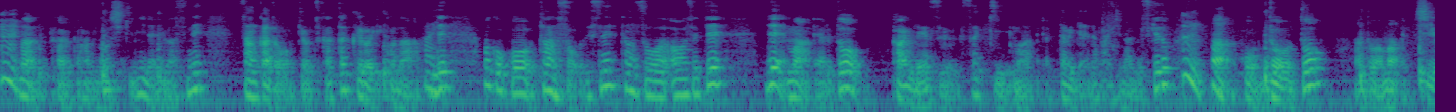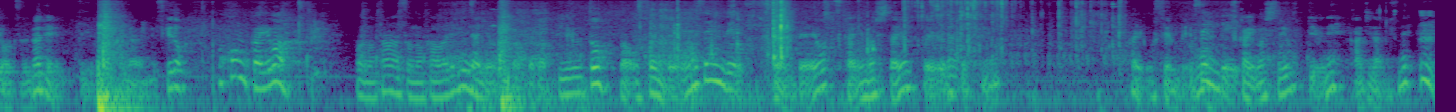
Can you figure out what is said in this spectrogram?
うん。まあ化学反応式になりますね。酸化銅を今日使った黒い粉。い。で、まあここ炭素ですね、炭素を合わせてでまあやると還元する。さっきまあやったみたいな感じなんですけど、うん。まあこう銅とあとはまあ CO2 が出るっていう感じになるんですけど、まあ今回はこの炭素の代わりに何を使ったかっていうと、まあ、おせんべいを。ねおせんべいを使いましたよという。ちらですねはい、おせんべいおせんべい。を使いましたよっていうね感じなんですね。うん。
